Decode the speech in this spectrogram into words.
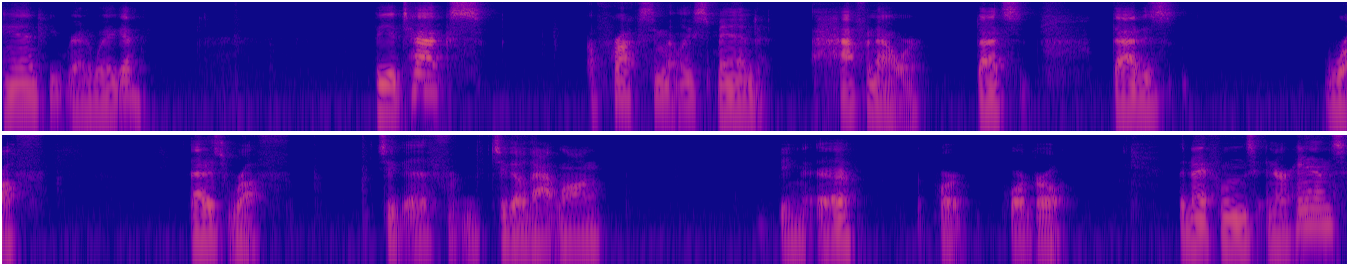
And he ran away again. The attacks approximately spanned half an hour. That's that is rough. That is rough to uh, for, to go that long. Being uh, poor poor girl. The knife wounds in her hands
